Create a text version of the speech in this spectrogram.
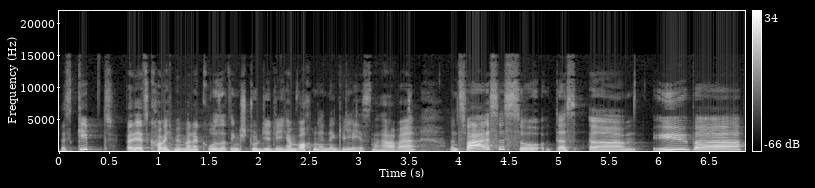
Es gibt, und jetzt komme ich mit meiner großartigen Studie, die ich am Wochenende gelesen habe. Und zwar ist es so, dass ähm, über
